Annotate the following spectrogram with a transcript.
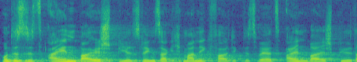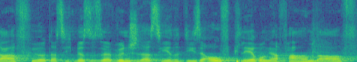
Und das ist jetzt ein Beispiel, deswegen sage ich mannigfaltig, das wäre jetzt ein Beispiel dafür, dass ich mir so sehr wünsche, dass jeder diese Aufklärung erfahren darf,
